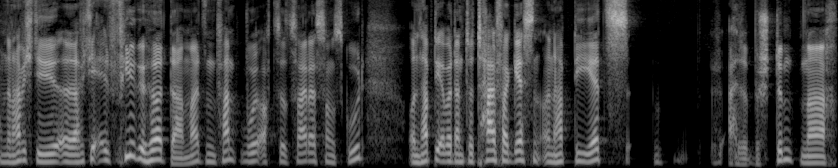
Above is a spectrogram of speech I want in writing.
und dann habe ich die, äh, habe ich die viel gehört damals und fand wohl auch so zwei, drei Songs gut und habe die aber dann total vergessen und habe die jetzt, also bestimmt nach,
